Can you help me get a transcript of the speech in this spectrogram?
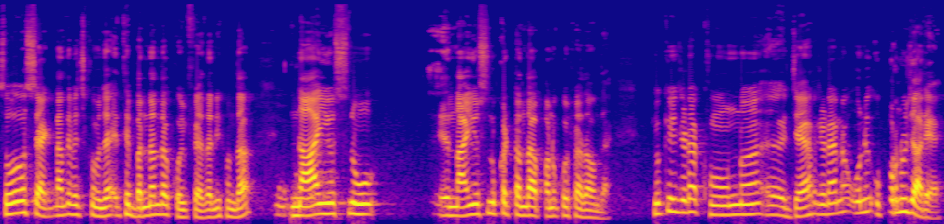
ਸੋ ਸੈਕਿੰਡਾਂ ਦੇ ਵਿੱਚ ਘੁੰਮ ਜਾ ਇੱਥੇ ਬੰਨਣ ਦਾ ਕੋਈ ਫਾਇਦਾ ਨਹੀਂ ਹੁੰਦਾ। ਨਾ ਹੀ ਉਸ ਨੂੰ ਨਾ ਹੀ ਉਸ ਨੂੰ ਕੱਟਣ ਦਾ ਆਪਾਂ ਨੂੰ ਕੋਈ ਫਾਇਦਾ ਹੁੰਦਾ। ਕਿਉਂਕਿ ਜਿਹੜਾ ਖੂਨ ਜ਼ਹਿਰ ਜਿਹੜਾ ਨਾ ਉਹਨੇ ਉੱਪਰ ਨੂੰ ਜਾ ਰਿਹਾ ਹੈ।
